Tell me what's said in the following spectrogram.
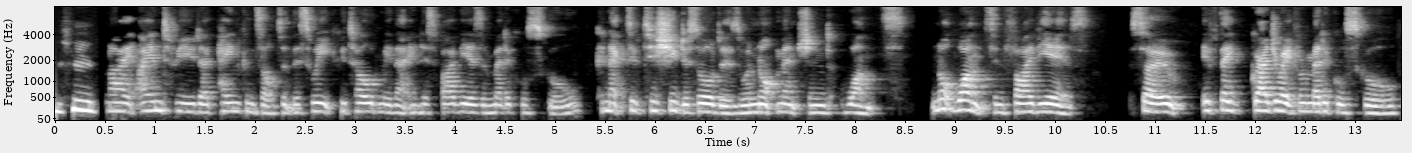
Mm-hmm. I, I, interviewed a pain consultant this week who told me that in his five years of medical school, connective tissue disorders were not mentioned once, not once in five years. So if they graduate from medical school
